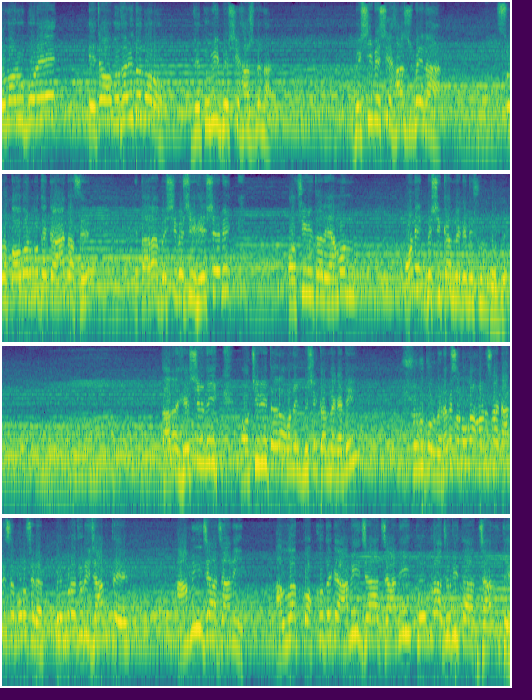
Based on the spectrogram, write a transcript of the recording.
তোমার উপরে এটা অবধারিত করো যে তুমি বেশি হাসবে না। বেশি বেশি হাসবে না। তবার মধ্যে একটা আছে তারা বেশি বেশি হেসে নিক অচিরে তারা এমন অনেক বেশি কান্নাকাটি শুরু করবে। তারা হেসে নিক অচিরে তারা অনেক বেশি কান্নাকাটি শুরু করবে। নবী বলেছিলেন, তোমরা যদি জানতে, আমি যা জানি, আল্লাহর পক্ষ থেকে আমি যা জানি, তোমরা যদি তা জানতে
